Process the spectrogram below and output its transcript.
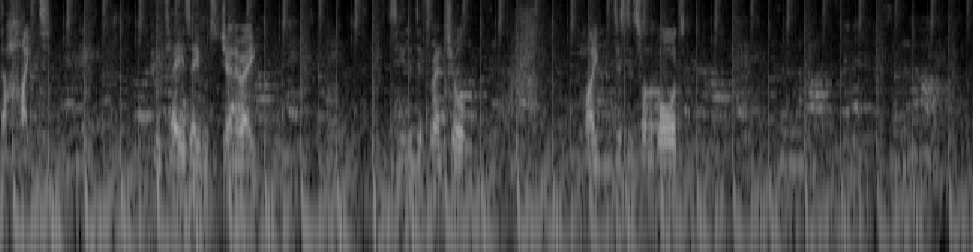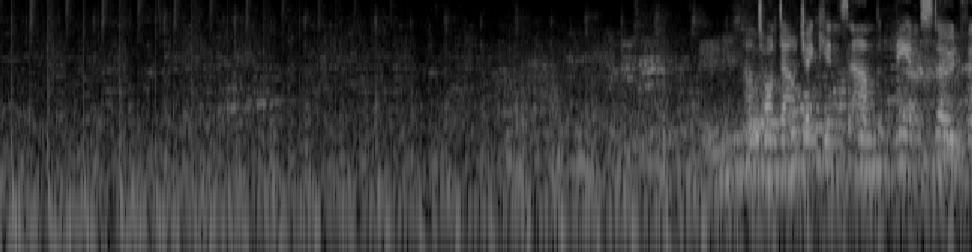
The height Puteh is able to generate. See the differential height distance on the board. Anton Down Jenkins and Liam Stone for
